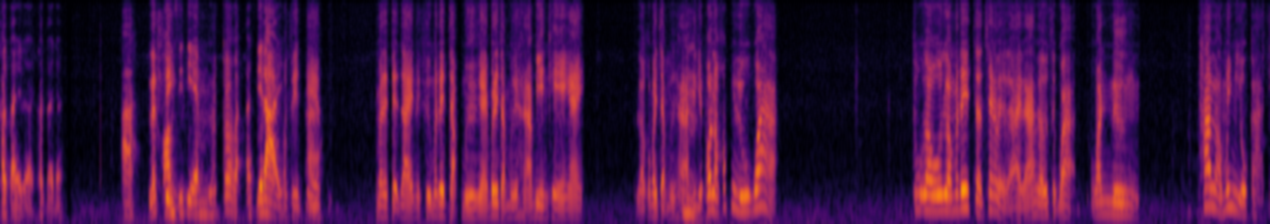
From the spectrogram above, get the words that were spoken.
เข้าใจได้เข้าใจได้อะและออสิ่มง CTM แล้วก็ว่าเสียดายออม PTA อ่าไม่ได้เสียดายเนี่ยคือไม่ได้จับมือไง ไม่ได้จับมือหา BNK ไง เราก็ไปจับมือหาอืม PTA เพราะเราก็ไม่รู้ว่าเราเราไม่ได้จะแช่งอะไรนะ เรารู้สึกว่าวันหนึ่ง ถ้าเราไม่มีโอกาสจ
